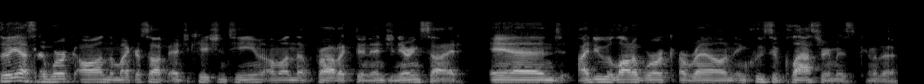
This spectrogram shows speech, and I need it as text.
So yes, I work on the Microsoft education team. I'm on the product and engineering side, and I do a lot of work around inclusive classroom is kind of the,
